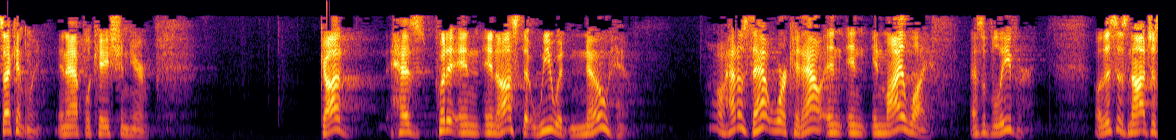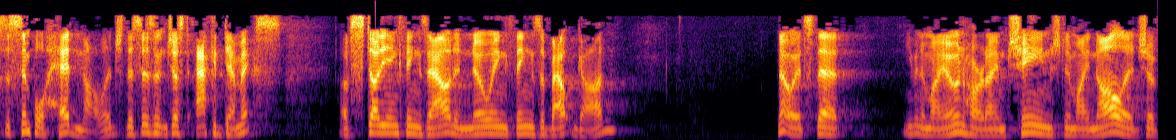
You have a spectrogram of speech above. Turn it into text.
Secondly, in application here, God has put it in, in us that we would know Him. Oh, how does that work it out in, in, in my life as a believer? Well, this is not just a simple head knowledge. This isn't just academics of studying things out and knowing things about God. No, it's that even in my own heart, I am changed in my knowledge of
